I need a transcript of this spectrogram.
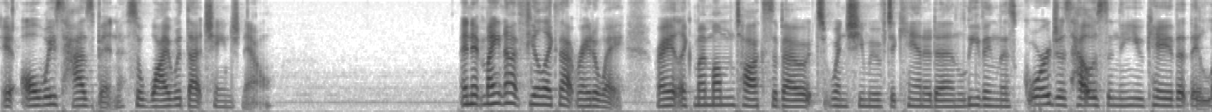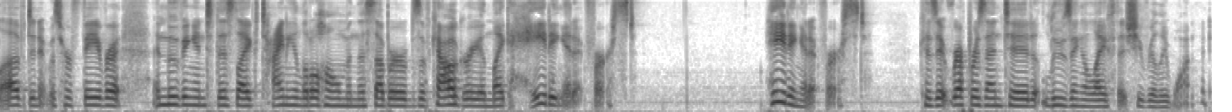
It always has been. So why would that change now? And it might not feel like that right away, right? Like my mom talks about when she moved to Canada and leaving this gorgeous house in the UK that they loved and it was her favorite, and moving into this like tiny little home in the suburbs of Calgary and like hating it at first. Hating it at first because it represented losing a life that she really wanted.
